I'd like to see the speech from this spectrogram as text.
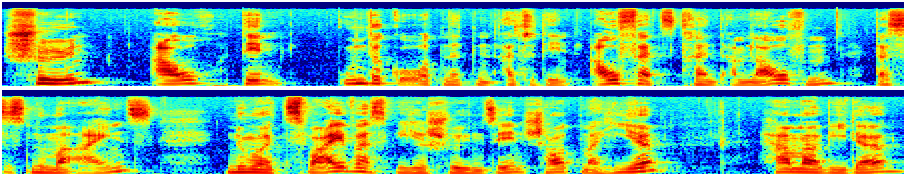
schön auch den untergeordneten, also den Aufwärtstrend am Laufen. Das ist Nummer 1. Nummer 2, was wir hier schön sehen, schaut mal hier haben wir wieder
